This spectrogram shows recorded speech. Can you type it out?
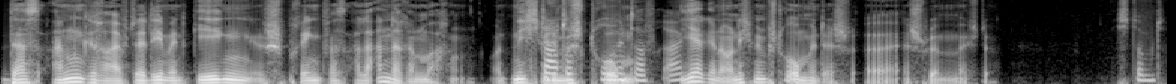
das angreift, der dem entgegenspringt, was alle anderen machen. Und nicht mit dem Status Strom. hinterfragt. Ja, genau, nicht mit dem Strom hinter äh, schwimmen möchte. Stimmt.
